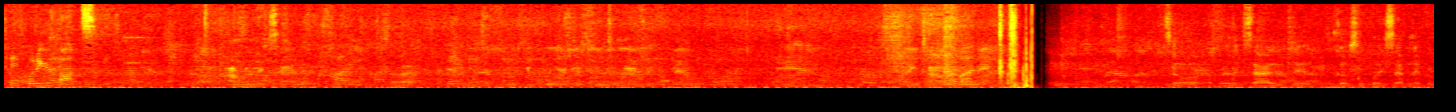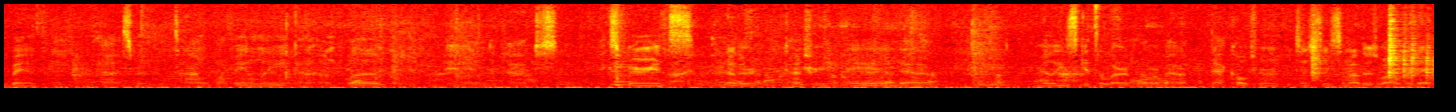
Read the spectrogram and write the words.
Okay, what are your thoughts? I'm really excited. So I'm to to really excited to go someplace I've never been, uh, spend time with my family, kind of unplug, and uh, just experience another country and uh, really just get to learn more about that culture and potentially some others while we're there.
